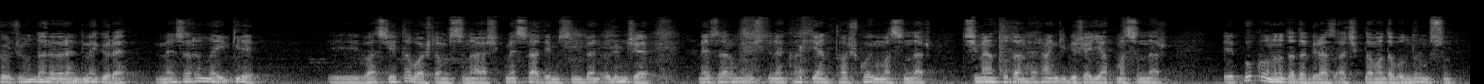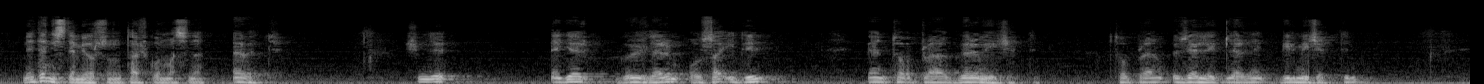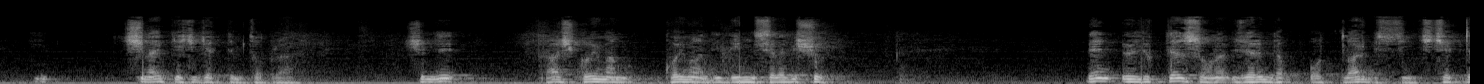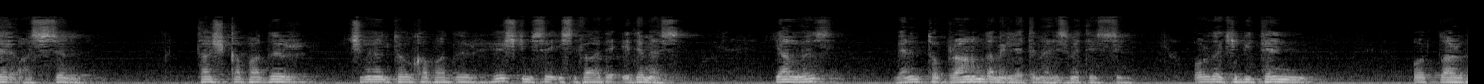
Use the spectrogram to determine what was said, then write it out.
çocuğundan öğrendiğime göre mezarınla ilgili e, vasiyete başlamışsın aşık. Mesela demişsin ben ölünce mezarımın üstüne katiyen taş koymasınlar. Çimentodan herhangi bir şey yapmasınlar. E, bu konuda da biraz açıklamada bulunur musun? Neden istemiyorsun taş konmasını? Evet. Şimdi eğer gözlerim olsa idi ben toprağı göremeyecektim. Toprağın özelliklerini bilmeyecektim. Çiğneyip geçecektim toprağı. Şimdi taş koymam, koyma dediğimin sebebi şu. Ben öldükten sonra üzerimde otlar bitsin, çiçekler açsın, taş kapadır, çimento kapadır, hiç kimse istifade edemez. Yalnız benim toprağım da milletime hizmet etsin. Oradaki biten otlar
